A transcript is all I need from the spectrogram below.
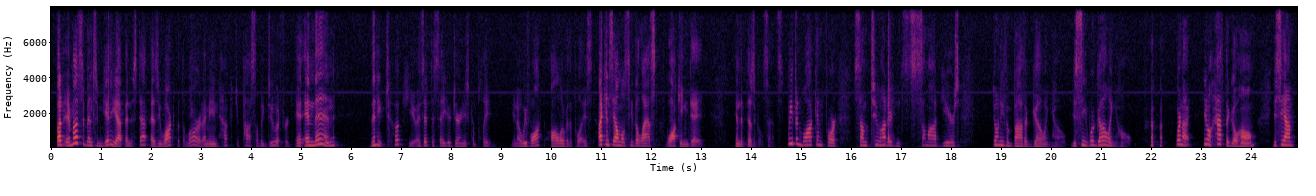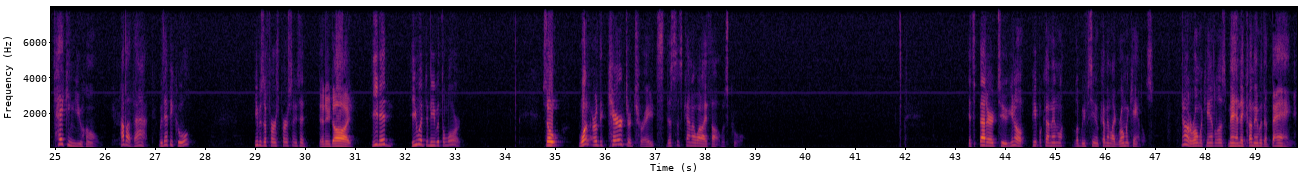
But it must have been some giddy up in the step as he walked with the Lord. I mean, how could you possibly do it for? And, and then, then he took you as if to say your journey is complete. You know, we've walked all over the place. I can see, almost see the last walking date in the physical sense. We've been walking for some 200 and some odd years. Don't even bother going home. You see, we're going home. we're not, you don't have to go home. You see, I'm taking you home. How about that? Would that be cool? He was the first person who said, Then he died. He didn't. He went to be with the Lord. So, what are the character traits? This is kind of what I thought was cool. It's better to, you know, people come in, we've seen them come in like Roman candles. You know what a Roman candle is? Man, they come in with a bang.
